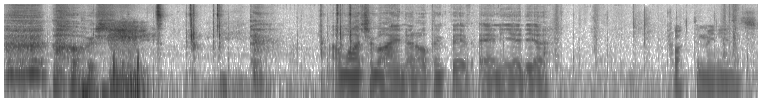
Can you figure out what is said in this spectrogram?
oh shit. I'm watching behind, I don't think they have any idea. Fuck the minions.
